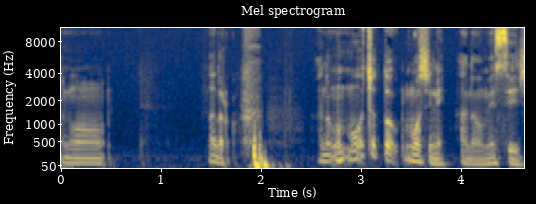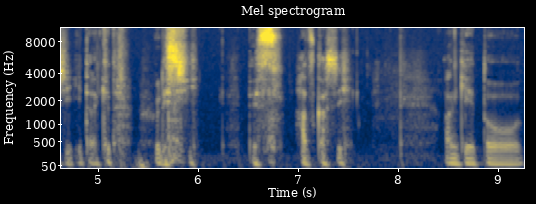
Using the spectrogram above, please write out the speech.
あの、なんだろう。あのもうちょっともしねあのメッセージいただけたら嬉しいです。恥ずかしい。アンケート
